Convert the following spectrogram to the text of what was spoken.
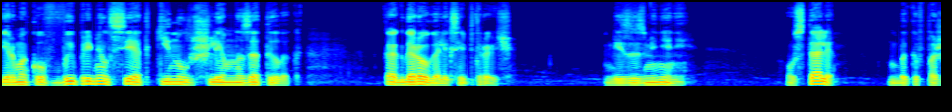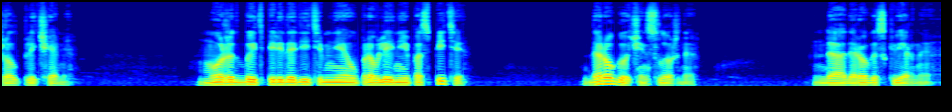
Ермаков выпрямился и откинул шлем на затылок. «Как дорога, Алексей Петрович?» «Без изменений». «Устали?» — Быков пожал плечами. «Может быть, передадите мне управление и поспите?» «Дорога очень сложная». «Да, дорога скверная».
